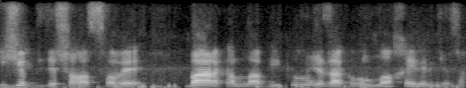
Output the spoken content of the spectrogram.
হিসেব দিতে সহজ হবে। বারাকাল্লাহ ফিকুম জাজাকুমুল্লাহ খাইরুল জাযা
